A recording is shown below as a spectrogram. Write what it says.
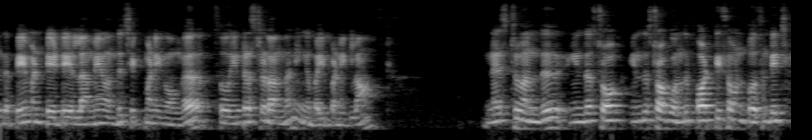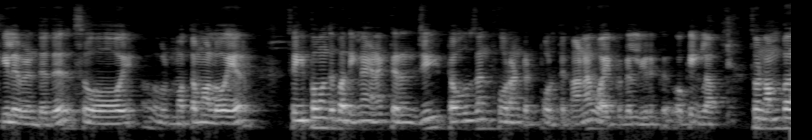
இந்த பேமெண்ட் டேட்டு எல்லாமே வந்து செக் பண்ணிக்கோங்க. ஸோ இன்ட்ரெஸ்டடாக இருந்தால் நீங்கள் பை பண்ணிக்கலாம். நெக்ஸ்ட் வந்து இந்த ஸ்டாக் இந்த ஸ்டாக் வந்து ஃபார்ட்டி செவன் பர்சன்டேஜ் கீழே விழுந்தது. ஸோ மொத்தமாக லோயர் ஸோ இப்போ வந்து பார்த்தீங்கன்னா எனக்கு தெரிஞ்சு தௌசண்ட் ஃபோர் ஹண்ட்ரட் போகிறதுக்கான வாய்ப்புகள் இருக்குது ஓகேங்களா? ஸோ நம்ம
